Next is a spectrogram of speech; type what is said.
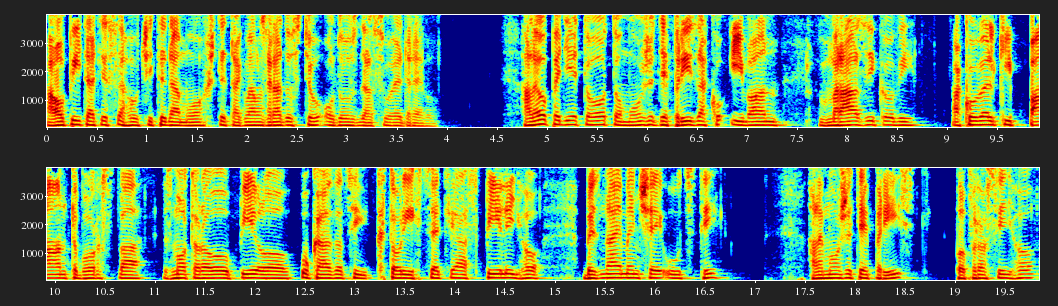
a opýtate sa ho, či teda môžete, tak vám s radosťou odovzdá svoje drevo. Ale opäť je to o tom, môžete prísť ako Ivan v Mrázikovi, ako veľký pán tvorstva s motorovou pílou, ukázať si, ktorý chcete a spíliť ho bez najmenšej úcty, ale môžete prísť, poprosiť ho,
